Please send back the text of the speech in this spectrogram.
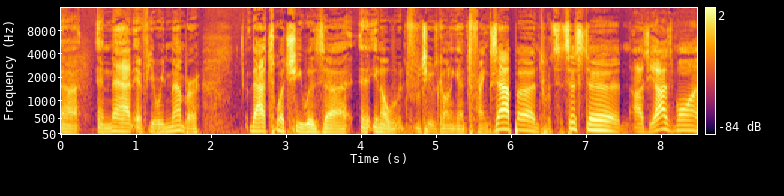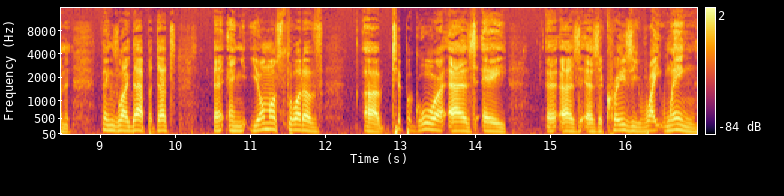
uh, and that, if you remember, that's what she was. Uh, you know, she was going against Frank Zappa and Twisted Sister and Ozzy Osbourne and things like that. But that's and you almost thought of uh, Tipper Gore as a as as a crazy right wing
